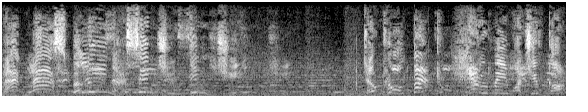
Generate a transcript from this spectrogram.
That last Melina sent you, didn't she? Don't hold back. Show me what you've got.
